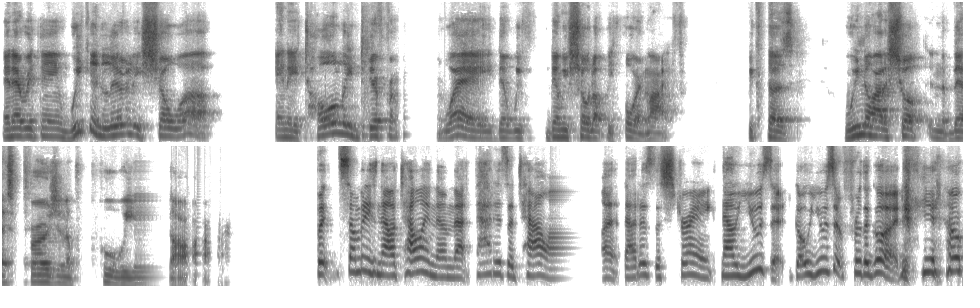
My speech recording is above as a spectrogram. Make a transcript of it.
and everything, we can literally show up in a totally different way than we than we showed up before in life. Because we know how to show up in the best version of who we are. But somebody's now telling them that that is a talent Uh, that is the strength. Now use it. Go use it for the good you know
